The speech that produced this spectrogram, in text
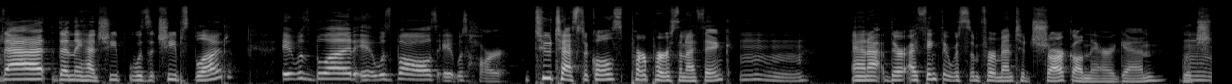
that then they had sheep. Was it sheep's blood? It was blood. It was balls. It was heart. Two testicles per person, I think. And I, there, I think there was some fermented shark on there again, which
